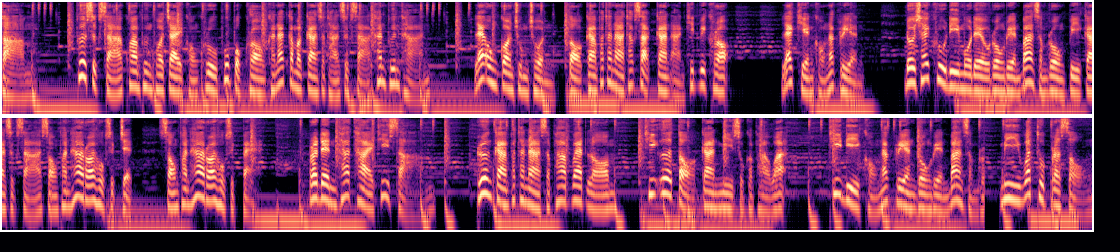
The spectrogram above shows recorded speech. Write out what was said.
3. เพื่อศึกษาความพึงพอใจของครูผู้ปกครองคณะกรรมการสถานศึกษาขั้นพื้นฐาน และองค์กรชุมชนต่อการพัฒนาทักษะการอ่านคิดวิเคราะห์ และเขียนของนักเรียน โดยใช้ครูดีโมเดลโรงเรียนบ้านสำโรงปีการศึกษา 2567-2568 ประเด็นท้าทายที่ 3 เรื่องการพัฒนาสภาพแวดล้อม ที่เอื้อต่อการมีสุขภาวะ ที่ดีของนักเรียนโรงเรียนบ้านสำโรงมีวัตถุประสงค์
